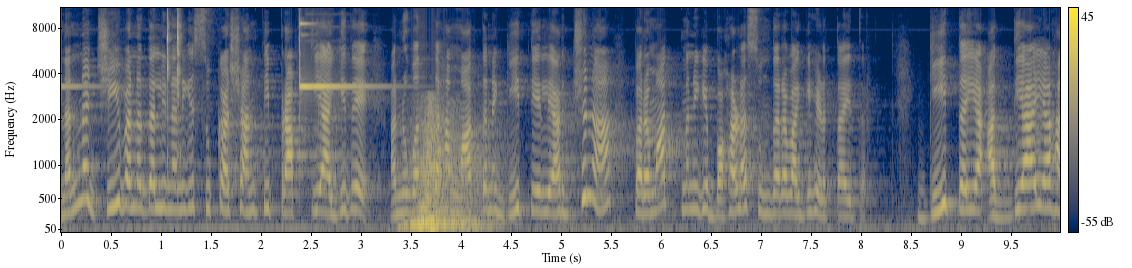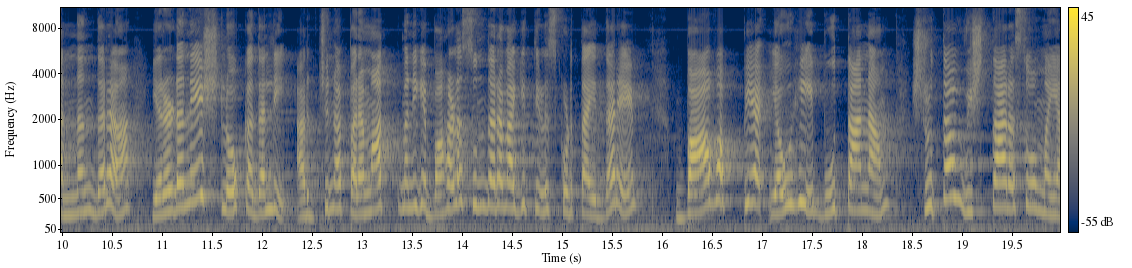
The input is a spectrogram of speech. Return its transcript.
ನನ್ನ ಜೀವನದಲ್ಲಿ ನನಗೆ ಸುಖ, ಶಾಂತಿ ಪ್ರಾಪ್ತಿಯಾಗಿದೆ ಅನ್ನುವಂತಹ ಮಾತನ ಗೀತೆಯಲ್ಲಿ ಅರ್ಜುನ ಪರಮಾತ್ಮನಿಗೆ ಬಹಳ ಸುಂದರವಾಗಿ ಹೇಳ್ತಾ ಇದ್ದಾರೆ. ಗೀತೆಯ ಅಧ್ಯಾಯ ಹನ್ನೊಂದರ ಎರಡನೇ ಶ್ಲೋಕದಲ್ಲಿ ಅರ್ಜುನ ಪರಮಾತ್ಮನಿಗೆ ಬಹಳ ಸುಂದರವಾಗಿ ತಿಳಿಸ್ಕೊಡ್ತಾ ಇದ್ದಾರೆ. ಭಾವಪ್ಯ ಯೌಹಿ ಭೂತಾನಾಂ ಶ್ರುತ ವಿಸ್ತಾರಸೋಮಯ.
